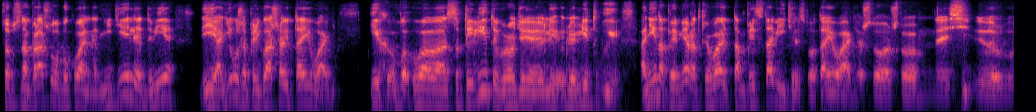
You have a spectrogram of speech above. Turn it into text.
Собственно, прошло буквально неделя, две, и они уже приглашают Тайвань их сателлиты вроде Литвы, они, например, открывают там представительство Тайваня, что, что, э, э,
